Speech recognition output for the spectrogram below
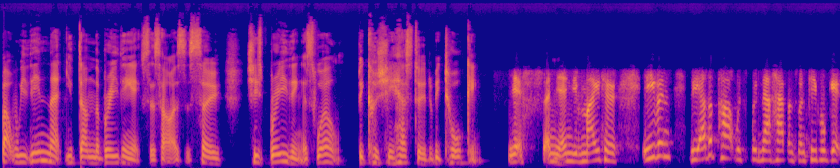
But within that, you've done the breathing exercises. So she's breathing as well because she has to to be talking. Yes, and and you've made her. Even the other part with when that happens, when people get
